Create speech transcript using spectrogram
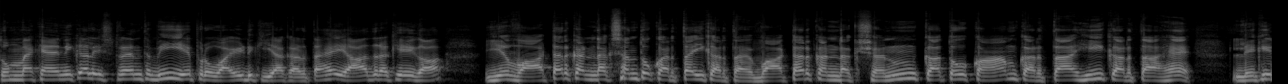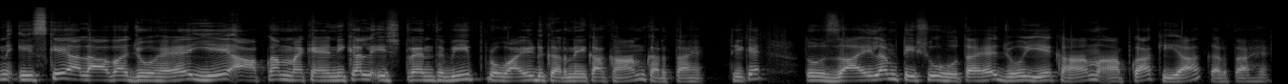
तो मैकेनिकल स्ट्रेंथ भी ये प्रोवाइड किया करता है। याद रखिएगा, ये वाटर कंडक्शन तो करता ही करता है। वाटर कंडक्शन का तो काम करता ही करता है। लेकिन इसके अलावा जो है, ये आपका मैकेनिकल स्ट्रेंथ भी प्रोवाइड करने का काम करता है, ठीक है? तो जाइलम टिश्यू होता है जो ये काम आपका किया करता है।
